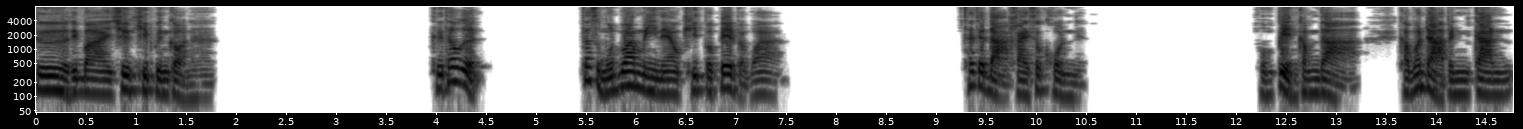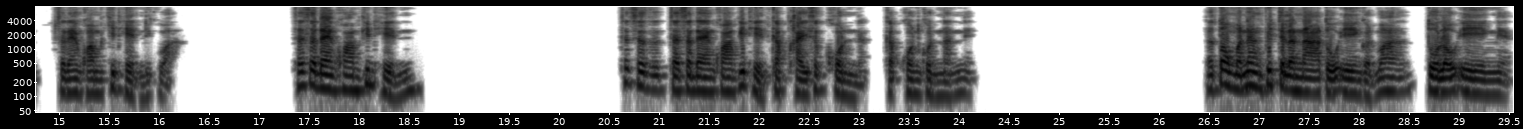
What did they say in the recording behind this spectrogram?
คืออธิบายชื่อคลิปกันก่อนนะฮะ คือถ้าเกิด ถ้าสมมุติว่ามีแนวคิดประเภทแบบว่า ถ้าจะด่าใครสักคนเนี่ย ผมเปลี่ยนคำด่าคำว่าด่าเป็นการแสดงความคิดเห็นดีกว่า ถ้าแสดงความคิดเห็น ถ้าจะจะแสดงความคิดเห็นกับใครสักคนน่ะ กับคนคนนั้นเนี่ยแล้วต้องมานั่งพิจารณาตัวเองก่อนว่า ตัวเราเองเนี่ย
